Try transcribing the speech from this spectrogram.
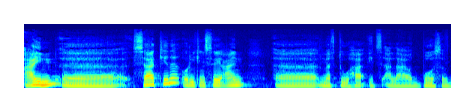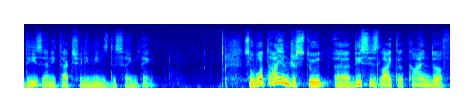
ayn uh, sakina, or you can say ayn uh, maftuha. It's allowed both of these, and it actually means the same thing. So what I understood, uh, this is like a kind of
